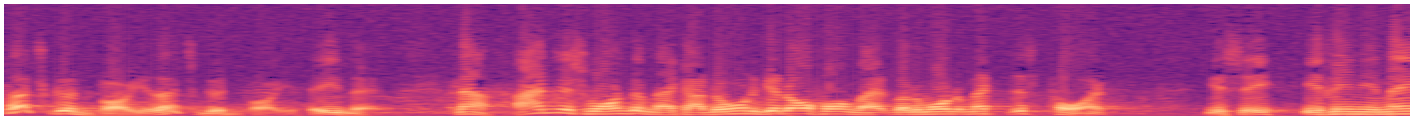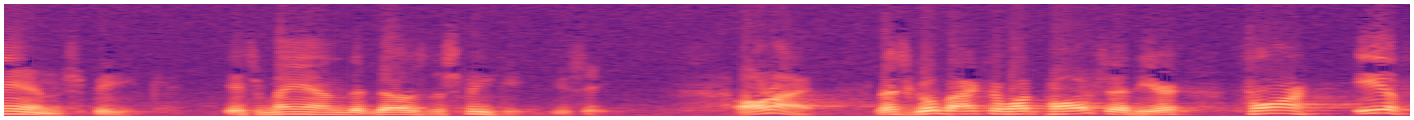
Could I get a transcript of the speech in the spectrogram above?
That's good for you. That's good for you. Amen. Now, I just wanted to make, I don't want to get off on that, but I want to make this point. You see, if any man speak, it's man that does the speaking, you see. All right, let's go back to what Paul said here. For if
